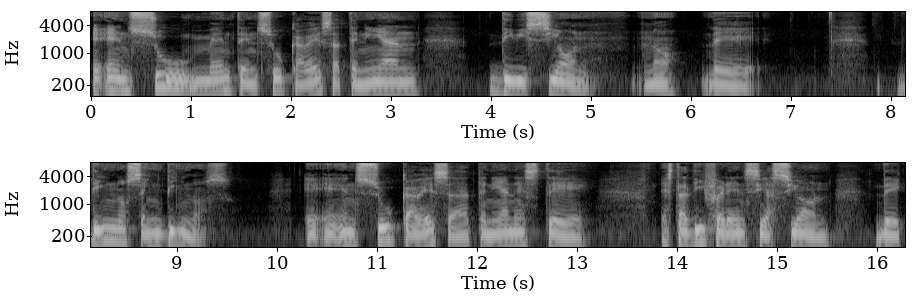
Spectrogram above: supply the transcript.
en su mente, en su cabeza, tenían división, ¿no? De dignos e indignos. E, e, en su cabeza tenían este, esta diferenciación de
